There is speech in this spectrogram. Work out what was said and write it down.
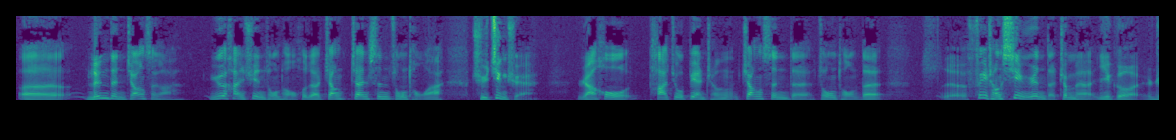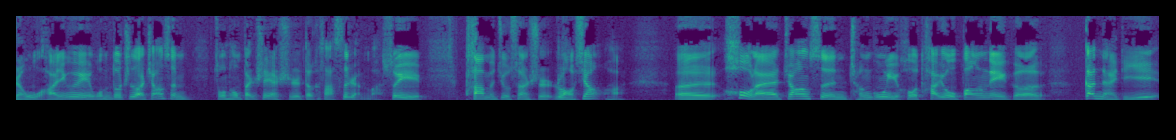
呃 Lyndon Johnson 啊。约翰逊总统或者江詹森总统啊，去竞选，然后他就变成江森的总统的呃非常信任的这么一个人物哈，因为我们都知道 Johnson 总统本身也是德克萨斯人嘛，所以他们就算是老乡哈。呃，后来 Johnson 成功以后，他又帮那个甘乃迪，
